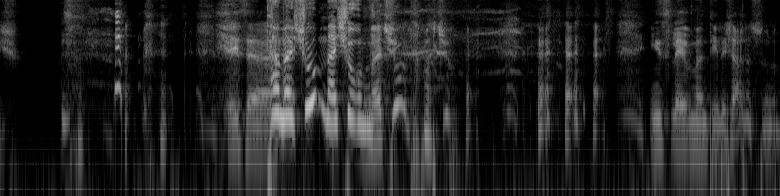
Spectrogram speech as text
ኢሹ ተመቹ መቹ መቹ ተመቹ ኢንስሌቭመንት ይልሻል እሱ ነው።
